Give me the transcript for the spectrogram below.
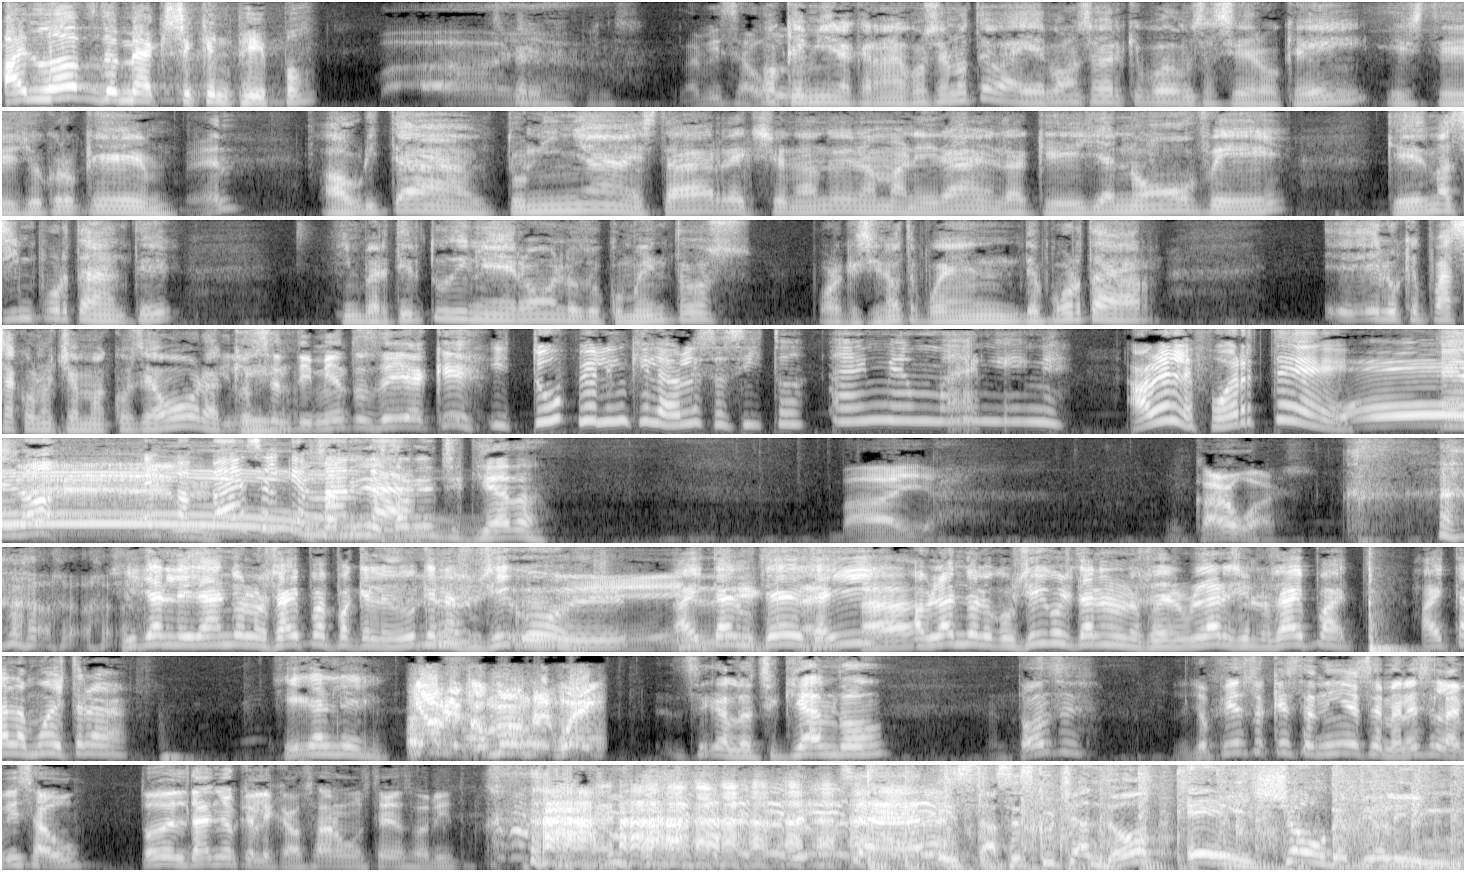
I love the Mexican people. La visa Ok, mira, carnal, José, no te vayas. Vamos a ver qué podemos hacer, ¿ok? Este, yo creo que ahorita tu niña está reaccionando de una manera en la que ella no ve que es más importante invertir tu dinero en los documentos, porque si no te pueden deportar. Eh, Es lo que pasa con los chamacos de ahora. ¿Y que... los sentimientos de ella qué? ¿Y tú, Piolín, que le hables así todo? Ay, mi ñe. Háblale fuerte. el, o- el papá es el que Esa manda. niña está bien chiqueada. Vaya. Un car wash. Síganle dando los iPads para que le eduquen a sus hijos. Sí. ahí están ustedes, Ahí está. hablándole con sus hijos, están en los celulares y en los iPads. Ahí está la muestra. Síganle. hable como hombre, güey! Síganlo chiqueando. Entonces, yo pienso que esta niña se merece la visa U. Todo el daño que le causaron ustedes ahorita. Estás escuchando el show de violín.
